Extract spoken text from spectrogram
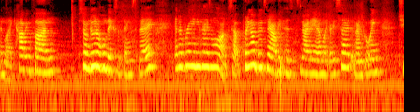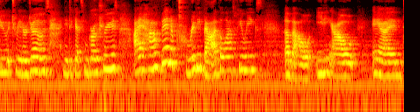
and like having fun. So I'm doing a whole mix of things today and I'm bringing you guys along. So putting on boots now because it's 9 a.m. like I said, and I'm going to Trader Joe's. I need to get some groceries. I have been pretty bad the last few weeks about eating out and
